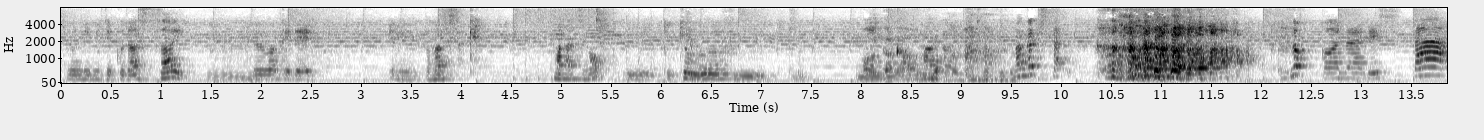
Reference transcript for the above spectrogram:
読んでみてください。というわけでえっ、と何でしたっけ？真夏の？えっと強風漫画家漫画 漫画喫茶 のコーナーでした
